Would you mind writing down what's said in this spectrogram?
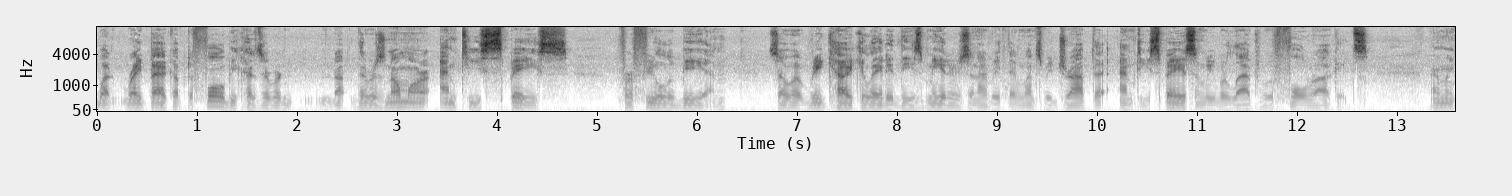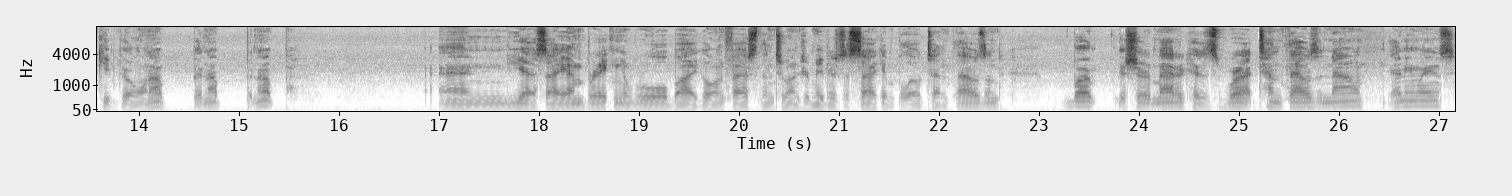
went right back up to full because there were no, there was no more empty space for fuel to be in. So it recalculated these meters and everything once we dropped the empty space and we were left with full rockets. And we keep going up and up and up. And yes, I am breaking a rule by going faster than 200 meters a second below 10,000. But it shouldn't matter because we're at 10,000 now, anyways.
